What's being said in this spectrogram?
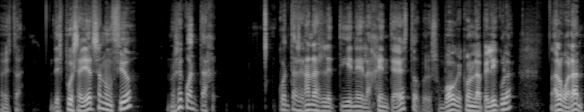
Ahí está. Después, ayer se anunció, no sé cuántas, cuántas ganas le tiene la gente a esto, pero supongo que con la película algo harán.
